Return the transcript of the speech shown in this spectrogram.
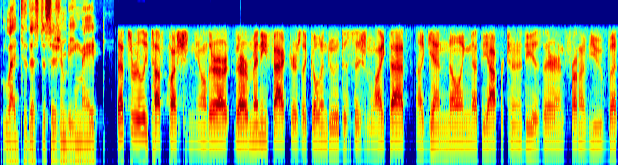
led to this decision being made? That's a really tough question. You know, there are there are many factors that go into a decision like that. Again, knowing that the opportunity is there in front of you, but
